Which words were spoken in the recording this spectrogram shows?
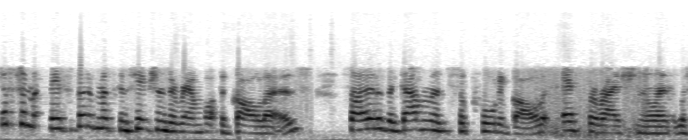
just there's a bit of misconceptions around what the goal is. So it is a government-supported goal. It's aspirational, and it was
